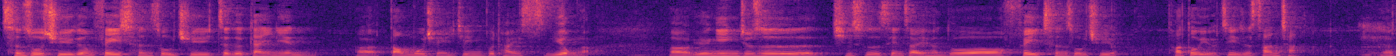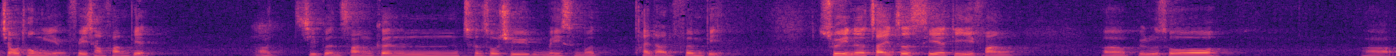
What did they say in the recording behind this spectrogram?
成熟区跟非成熟区这个概念，呃，到目前已经不太实用了。呃，原因就是其实现在很多非成熟区啊，它都有自己的商场，呃，交通也非常方便，啊、基本上跟成熟区没什么太大的分别。所以呢，在这些地方，呃，比如说啊、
